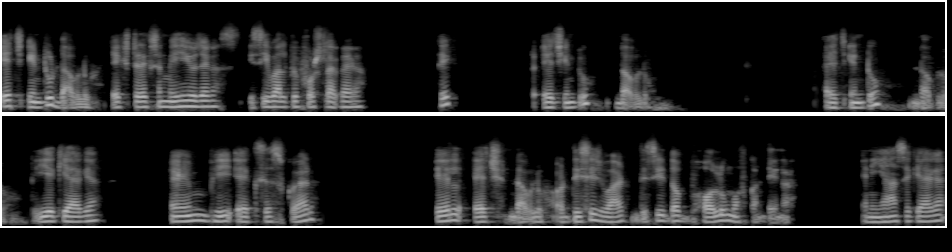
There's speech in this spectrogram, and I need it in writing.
एच इंटू डब्ल्यू एक्स डायरेक्शन में ही हो जाएगा। इसी वाल पे फोर्स लगाएगा। ठीक? तो H into W H into W तो ये क्या आ गया? एम भी x square L H W और this is what this is the volume of container यानी यहाँ से क्या आएगा?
